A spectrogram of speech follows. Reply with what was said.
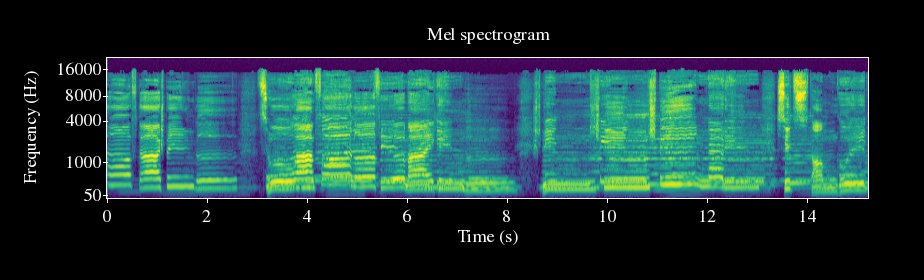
Auf der Spindel, zu am Vater für mein Kindl. Spinn, Spinn, Spinnerin sitzt am goldenen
